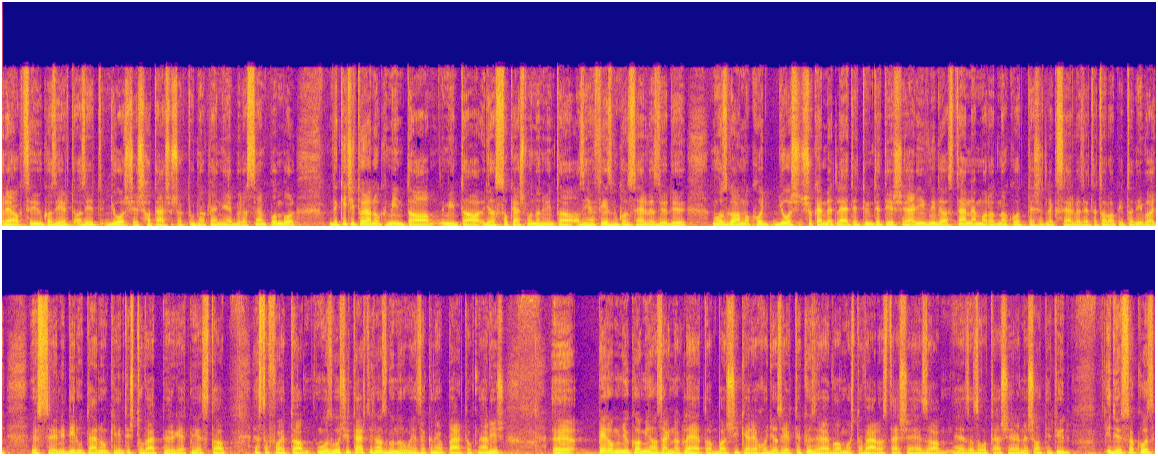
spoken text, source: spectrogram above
reakciójuk azért, azért gyors és hatásosak tudnak lenni ebből a szempontból. De kicsit olyanok, mint a, mint a ugye a szokás mondani, mint az ilyen Facebookon szerveződő mozgalmak, hogy gyors, sok embert lehet egy tüntetésre elhívni, de aztán nem maradnak ott esetleg szervezetet alapítani, vagy összejönni délutánon pártonként is tovább pörgetni ezt a, ezt a fajta mozgósítást, és azt gondolom, hogy ezeken a pártoknál is Például mondjuk a mi hazánknak lehet abban sikere, hogy azért közel van most a választás ehhez, a, ehhez az oltás ellenes attitűd időszakhoz,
